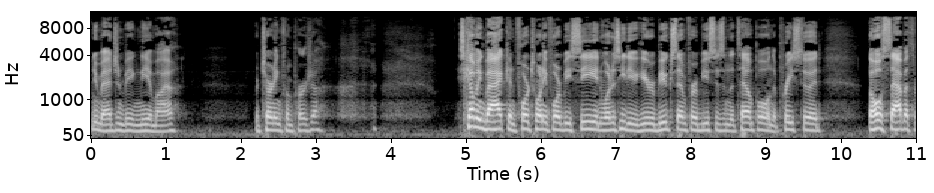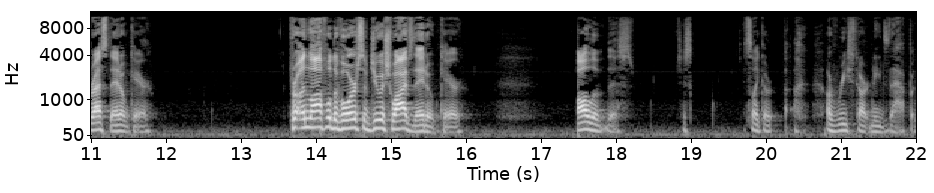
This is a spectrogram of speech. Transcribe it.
Can you imagine being Nehemiah, returning from Persia? He's coming back in 424 BC, and what does he do? He rebukes them for abuses in the temple and the priesthood. The whole Sabbath rest, they don't care. For unlawful divorce of Jewish wives, they don't care. All of this, just, it's like a, a restart needs to happen.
